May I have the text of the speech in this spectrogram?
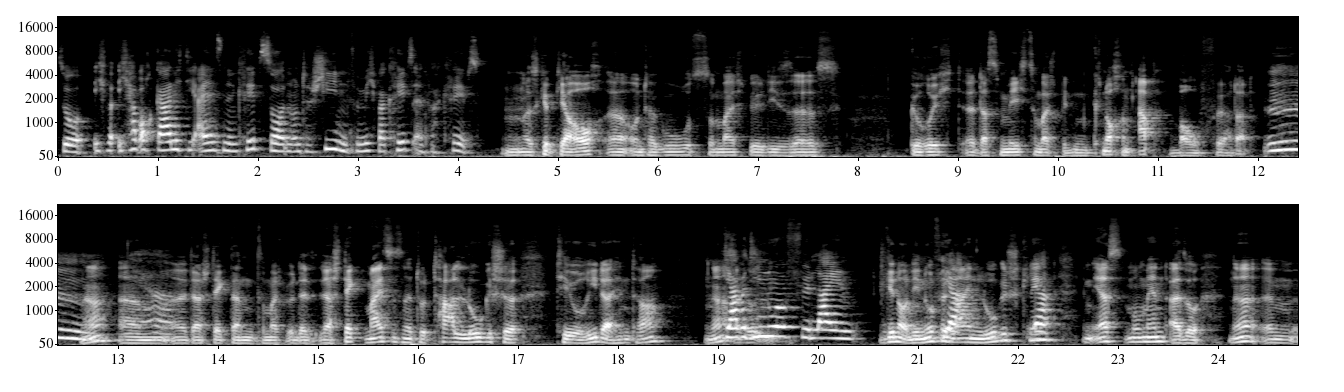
So, ich, ich habe auch gar nicht die einzelnen Krebssorten unterschieden. Für mich war Krebs einfach Krebs. Hm, es gibt ja auch äh, unter Gurus zum Beispiel dieses Gerücht, äh, dass Milch zum Beispiel den Knochenabbau fördert. Mm, ja, ähm, ja. Äh, da steckt dann zum Beispiel, da steckt meistens eine total logische Theorie dahinter. Ne? Ja, aber also, die nur für Laien. Genau, die nur für ja. Laien logisch klingt ja. im ersten Moment. Also, ne, ähm,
